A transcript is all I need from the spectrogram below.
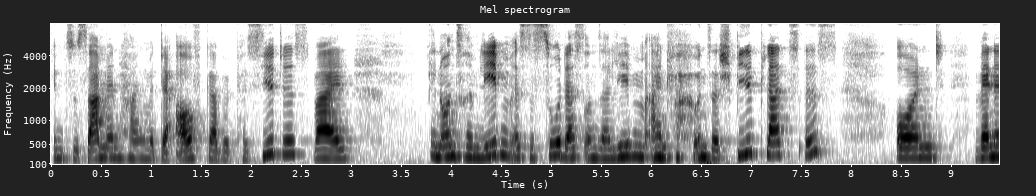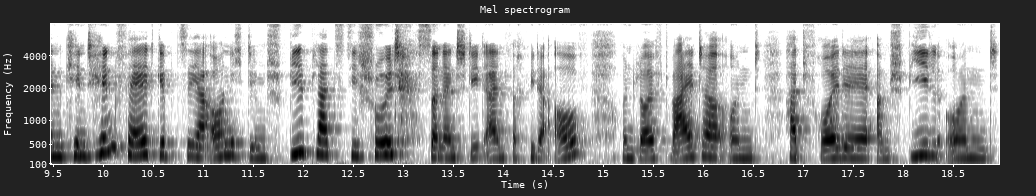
im Zusammenhang mit der Aufgabe passiert ist, weil in unserem Leben ist es so, dass unser Leben einfach unser Spielplatz ist. Und wenn ein Kind hinfällt, gibt sie ja auch nicht dem Spielplatz die Schuld, sondern steht einfach wieder auf und läuft weiter und hat Freude am Spiel und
